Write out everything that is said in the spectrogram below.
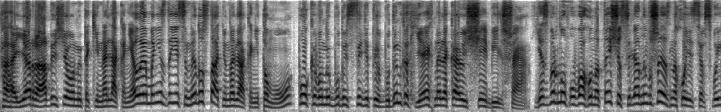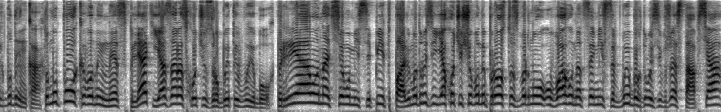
Ха, я радий, що вони такі налякані, але мені здається, недостатньо налякані, тому поки вони будуть сидіти в будинках, я їх налякаю ще більше. Я звернув увагу на те, що селяни вже знаходяться в своїх будинках. Тому, поки вони не сплять, я зараз хочу зробити вибух. Прямо на цьому місці підпалюємо, друзі. Я хочу, щоб вони просто звернули увагу на це місце. Вибух, друзі, вже стався.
